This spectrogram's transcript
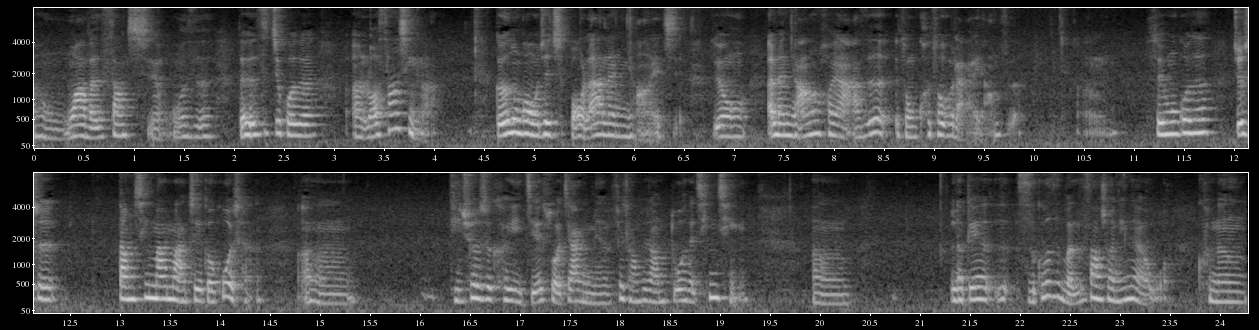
嗯，我也勿是生气，我是突然之间觉着嗯老伤心的。搿个辰光我就去抱了阿拉娘一记，然后阿拉娘好像也是一种哭出勿来的样子，嗯，所以我觉着就是当新妈妈这个过程，嗯，的确是可以解锁家里面非常非常多的亲情，嗯，辣盖如果是勿是生小人的闲话，可能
